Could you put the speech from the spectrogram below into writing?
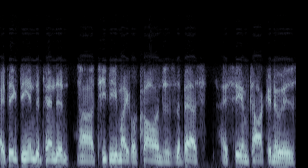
I think the independent uh, TD Michael Collins is the best. I see him talking to his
